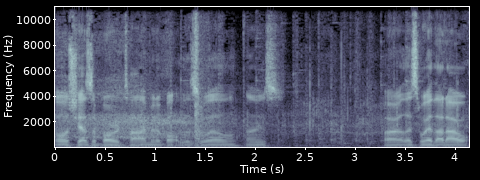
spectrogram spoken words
Oh, she has a borrowed time in a bottle as well. Nice. All right, let's wear that out.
